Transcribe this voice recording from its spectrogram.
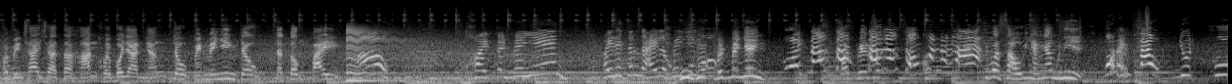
คอยเป็นชายชาติทหารคอยบยานหยังเจ้าเป็นแม่ยิ่งเจ้าจะต้องไปเอ้าคอยเป็นแม่ยิงไปได้จังไดล่ะแม่คู่ยิงยกเป็นแม่ยิ่งโอ้ยเศร้าเศร้าเศร้าทั้งสองคนนั่นล่ะที่ว่าเสาอหย่างเงี้ยมึงนี่บ่เป็นเศร้าหยุดพู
